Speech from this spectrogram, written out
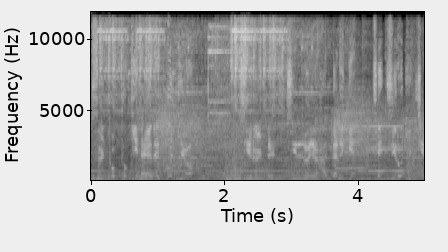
몫을 톡톡히 해냈군요. 지를 땐 질러야 한다는 게 제 지론이죠.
